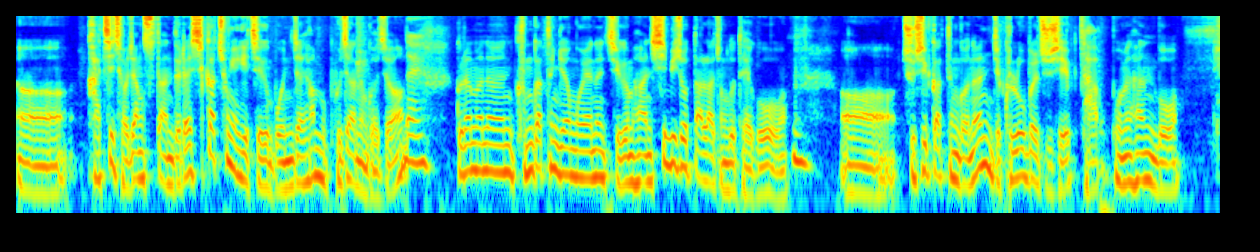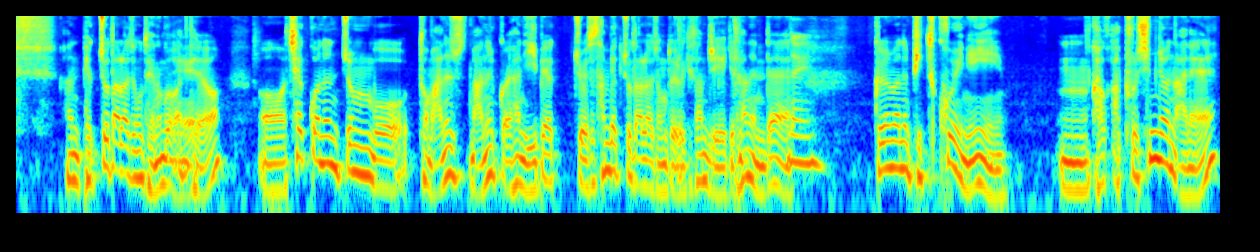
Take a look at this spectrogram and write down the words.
어 가치 저장 수단들의 시가총액이 지금 뭔지 한번 보자는 거죠. 네. 그러면은 금 같은 경우에는 지금 한 12조 달러 정도 되고 음. 어 주식 같은 거는 이제 글로벌 주식 다 보면 한 뭐한 한 100조 달러 정도 되는 것 네. 같아요. 어, 채권은 좀 뭐 더 많을 많을 거예요. 한 200조에서 300조 달러 정도 이렇게 사람들이 얘기를 하는데 네. 그러면은 비트코인이 음, 앞으로 10년 안에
